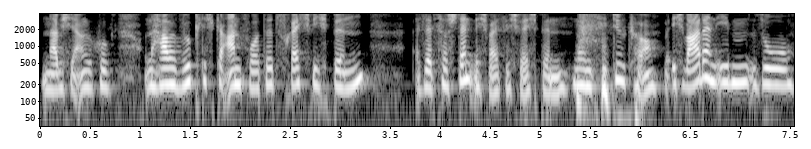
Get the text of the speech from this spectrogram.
Und da habe ich ihn angeguckt und habe wirklich geantwortet, frech wie ich bin, Selbstverständlich weiß ich, wer ich bin. Nancy Düker. Ich war dann eben so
